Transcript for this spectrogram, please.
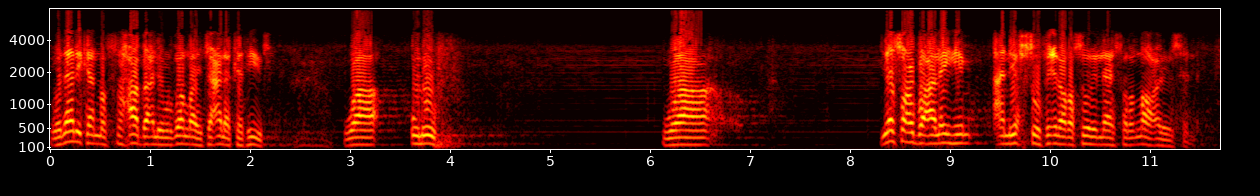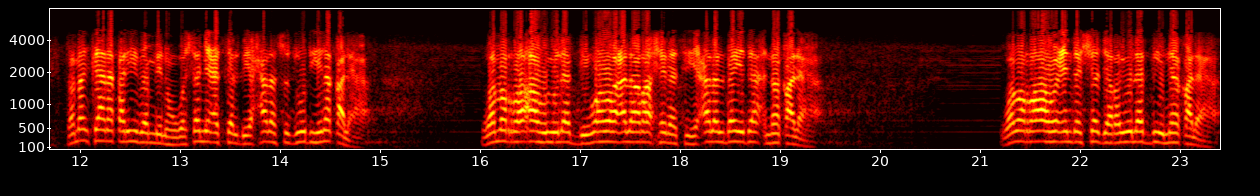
وذلك أن الصحابة عليهم رضي الله تعالى كثير ألوف ويصعب عليهم أن يحصوا فعل رسول الله صلى الله عليه وسلم. فمن كان قريبا منه وسمع التلبية حال سجوده نقلها. ومن رآه يلبي وهو على راحلته على البيدة نقلها. ومن رآه عند الشجرة يلبي نقلها.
